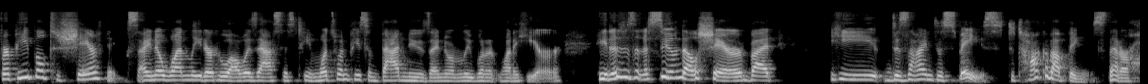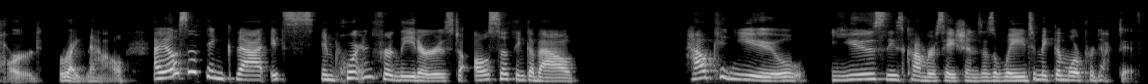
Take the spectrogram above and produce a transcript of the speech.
for people to share things. I know one leader who always asks his team, What's one piece of bad news I normally wouldn't want to hear? He doesn't assume they'll share, but he designs a space to talk about things that are hard right now. I also think that it's important for leaders to also think about how can you use these conversations as a way to make them more productive.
